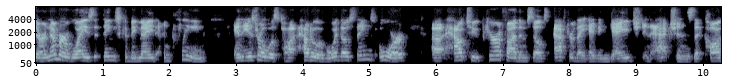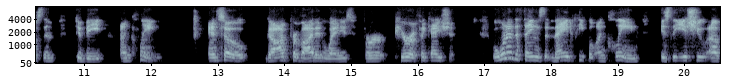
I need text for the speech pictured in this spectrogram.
there are a number of ways that things could be made unclean, and Israel was taught how to avoid those things or uh, how to purify themselves after they had engaged in actions that caused them to be unclean. And so God provided ways for purification. But one of the things that made people unclean is the issue of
